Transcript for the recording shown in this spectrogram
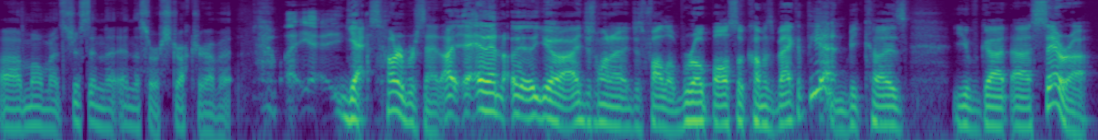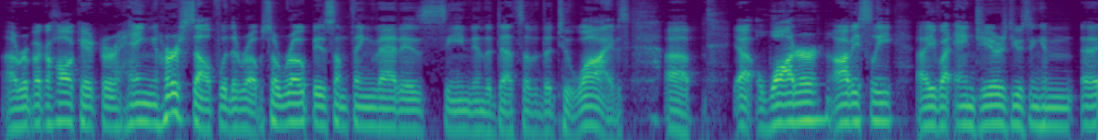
uh, moments just in the in the sort of structure of it. Uh, yes, hundred percent. And then uh, yeah, I just want to just follow. Rope also comes back at the end because you've got uh, Sarah, a Rebecca Hall character, hanging herself with a rope. So rope is something that is seen in the deaths of the two wives. Uh, water, obviously. Uh, you've got Angiers using him, uh,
